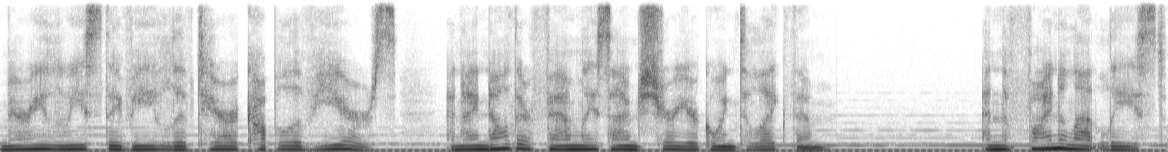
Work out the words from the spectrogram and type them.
Mary Louise Thavy lived here a couple of years, and I know their families. I'm sure you're going to like them. And the final, at least,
